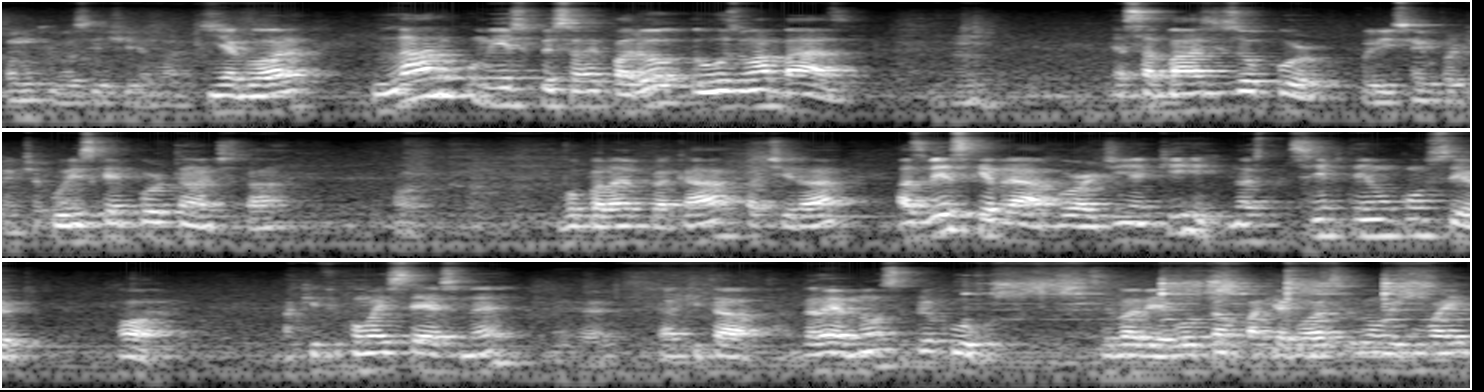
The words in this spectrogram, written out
Como que você tira, Marcos? E agora, lá no começo, o pessoal reparou, eu uso uma base. Uhum. Essa base de isopor. Por isso é importante a Por isso que é importante, tá? Ó, vou pra lá e pra cá para tirar. Às vezes quebrar a bordinha aqui, nós sempre temos um conserto. Ó, aqui ficou um excesso, né? Uhum. Aqui tá. Galera, não se preocupe. Você vai ver, eu vou tampar aqui agora, vocês vão ver como vai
